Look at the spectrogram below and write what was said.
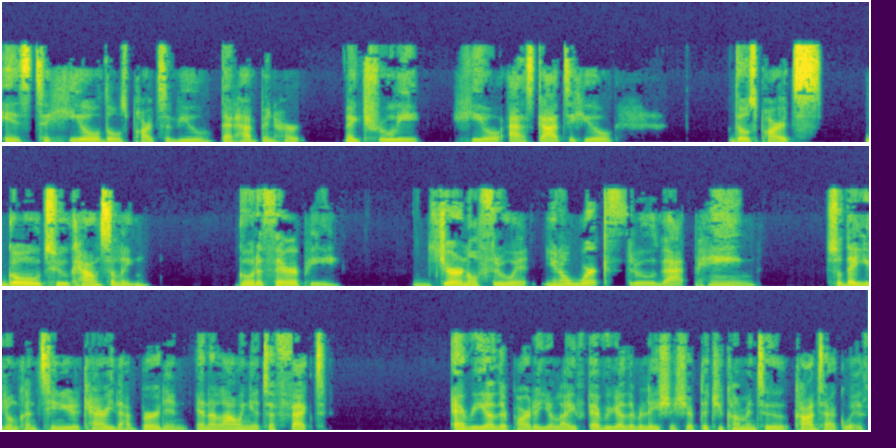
is to heal those parts of you that have been hurt. Like truly heal. Ask God to heal those parts go to counseling, go to therapy, journal through it, you know, work through that pain so that you don't continue to carry that burden and allowing it to affect every other part of your life, every other relationship that you come into contact with.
